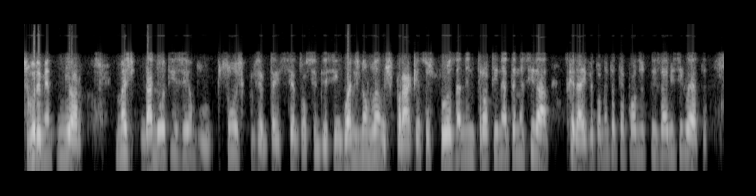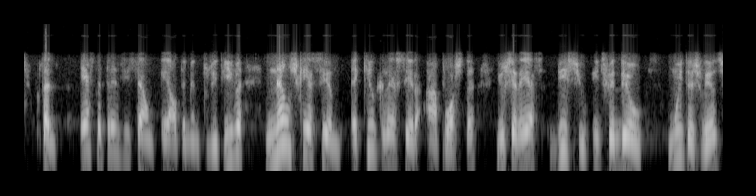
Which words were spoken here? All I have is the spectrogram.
seguramente melhor. Mas, dando outro exemplo, pessoas que, por exemplo, têm 60 ou 65 anos, não vamos esperar que essas pessoas andem de trotineta na cidade. Se calhar, eventualmente, até podem utilizar a bicicleta. Portanto, esta transição é altamente positiva, não esquecendo aquilo que deve ser a aposta, e o CDS disse-o e defendeu muitas vezes,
